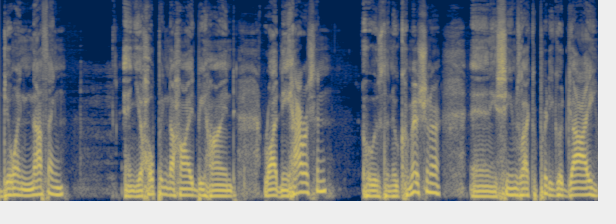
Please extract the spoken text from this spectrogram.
doing nothing. And you're hoping to hide behind Rodney Harrison, who is the new commissioner. And he seems like a pretty good guy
